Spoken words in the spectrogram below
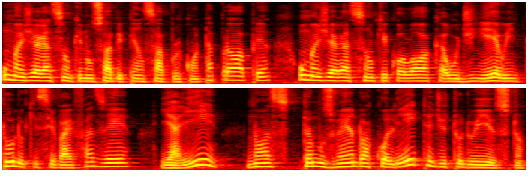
uma geração que não sabe pensar por conta própria, uma geração que coloca o dinheiro em tudo que se vai fazer. E aí nós estamos vendo a colheita de tudo isto,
